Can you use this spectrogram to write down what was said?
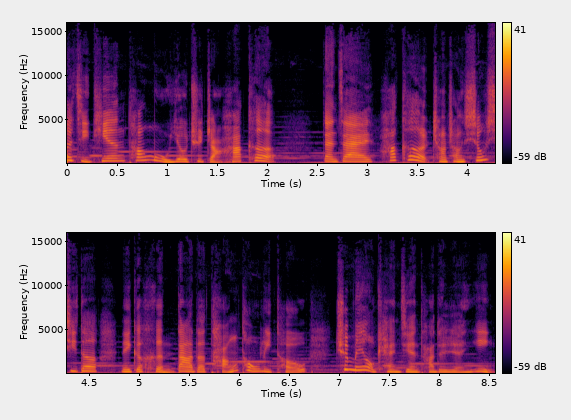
了几天，汤姆又去找哈克，但在哈克常常休息的那个很大的糖桶里头，却没有看见他的人影。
